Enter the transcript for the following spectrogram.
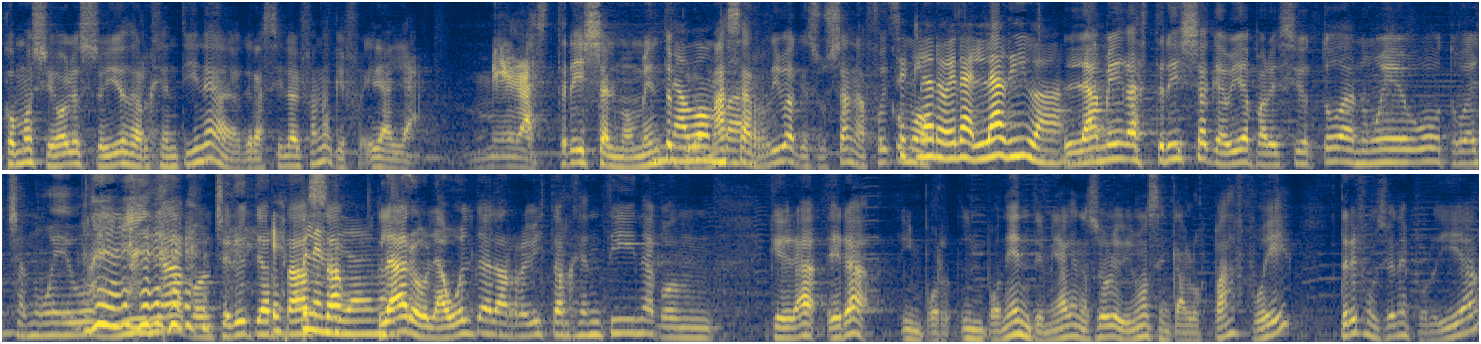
cómo llegó a los oídos de Argentina Graciela Alfano, que fue- era la mega estrella al momento, Una pero bomba. más arriba que Susana. Fue Sí, como claro, era la diva. la mega estrella que había aparecido toda nuevo, toda hecha nuevo, divina, con Cheruti Artaza. Claro, la vuelta de la revista argentina con que era, era impor- imponente. Mirá que nosotros lo vivimos en Carlos Paz, fue tres funciones por día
